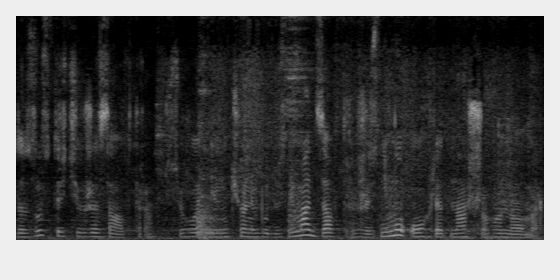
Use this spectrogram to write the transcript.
До зустрічі вже завтра. Сьогодні нічого не буду знімати, завтра вже зніму огляд нашого номера.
